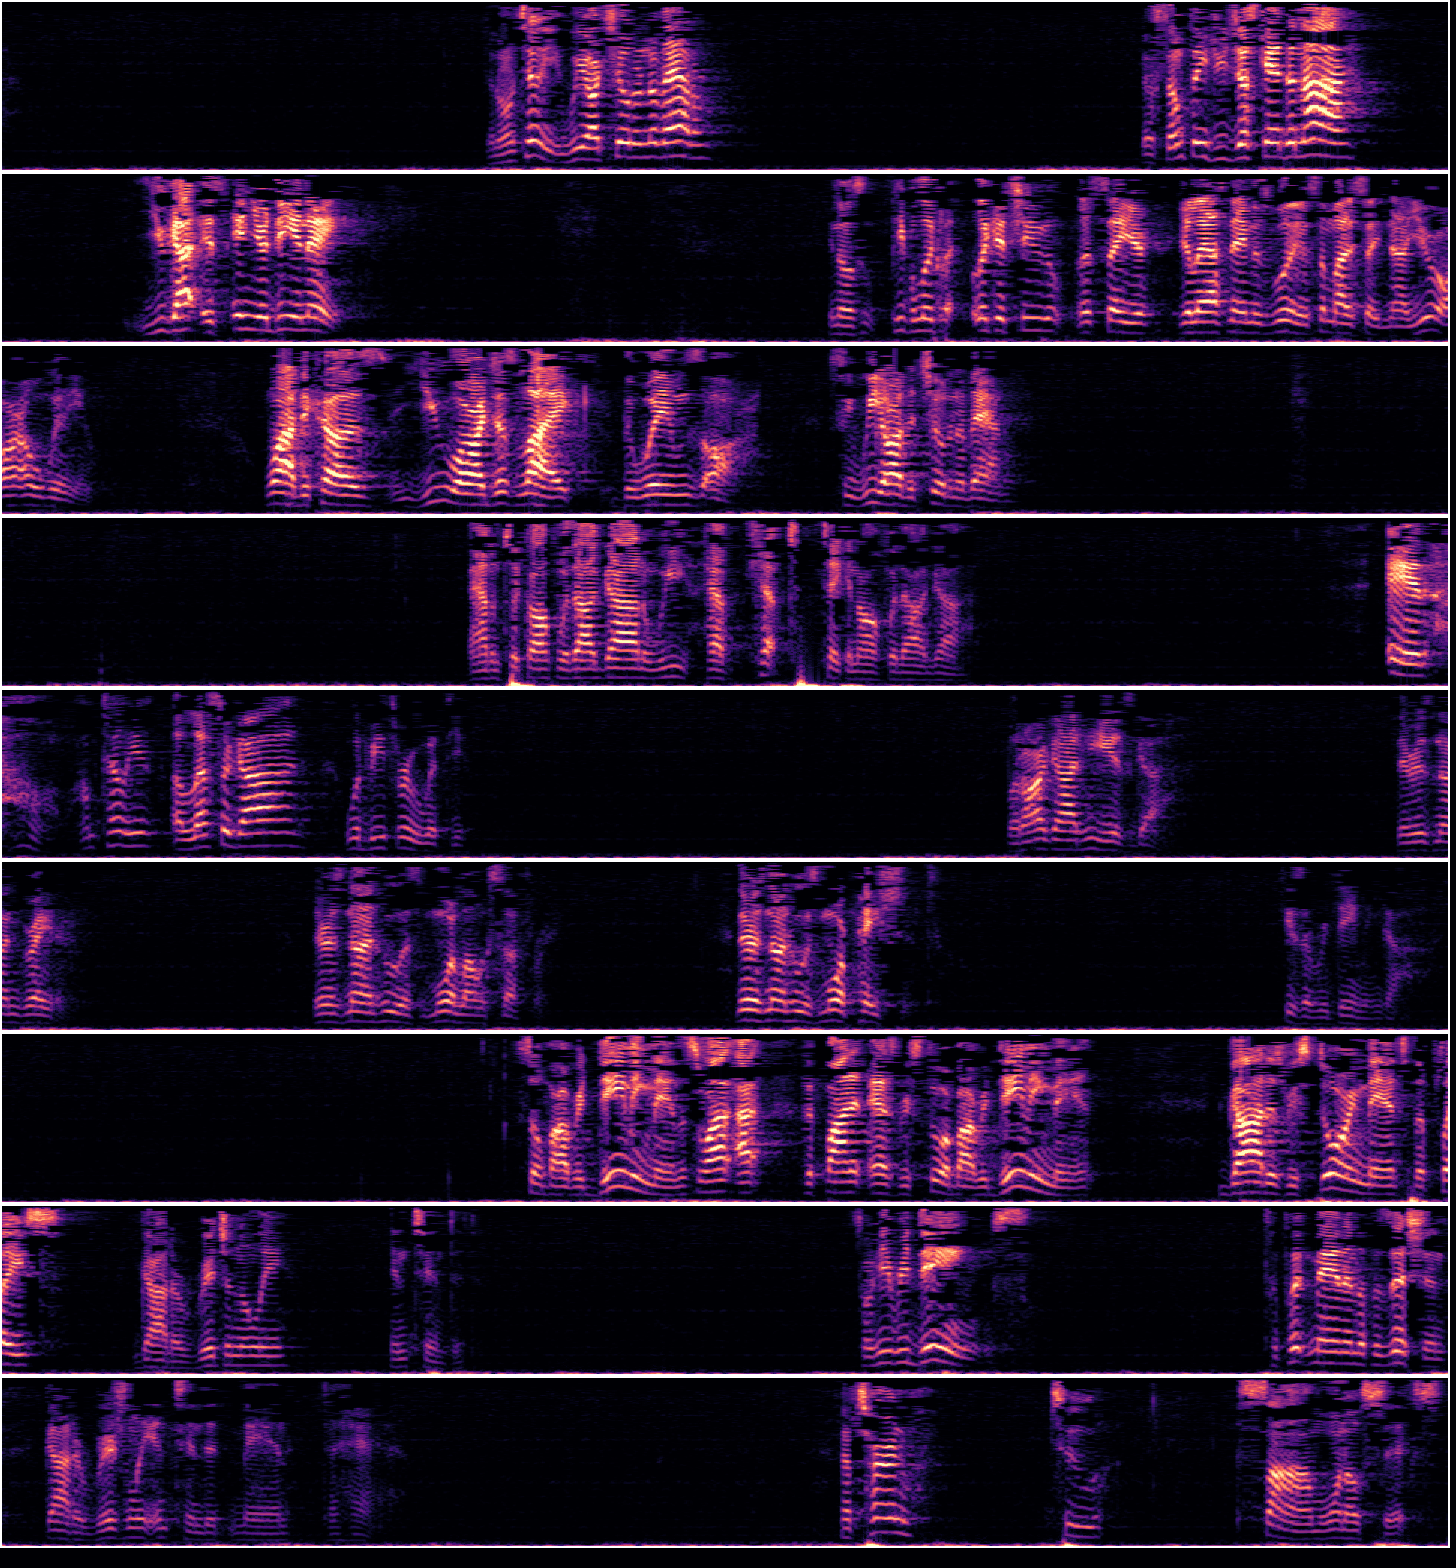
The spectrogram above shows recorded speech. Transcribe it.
And I'm telling you, we are children of Adam. There's some things you just can't deny. You got it's in your DNA. You know, people look look at you. Let's say your your last name is Williams. Somebody say, "Now you're R.O. William." Why? Because you are just like the Williams are. See, we are the children of Adam. Adam took off without God, and we have kept taking off without God. And oh, I'm telling you, a lesser God would be through with you. But our God, He is God. There is none greater. There is none who is more long suffering. There is none who is more patient. He's a redeeming God. So by redeeming man, that's why I define it as restore. By redeeming man, God is restoring man to the place God originally intended. So he redeems to put man in the position God originally intended man to have. Now turn to Psalm 106.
